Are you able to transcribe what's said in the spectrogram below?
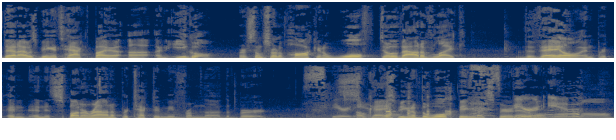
that I was being attacked by a, uh, an eagle or some sort of hawk, and a wolf dove out of like the veil and and, and it spun around and protected me from the, the bird. Spirit Okay. animal. Speaking of the wolf being my spirit, animal. Spirit animal, animal.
